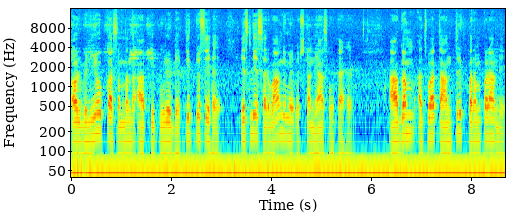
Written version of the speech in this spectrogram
और विनियोग का संबंध आपके पूरे व्यक्तित्व से है, इसलिए सर्वांग में उसका न्यास होता है। आगम अथवा तांत्रिक परंपरा में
